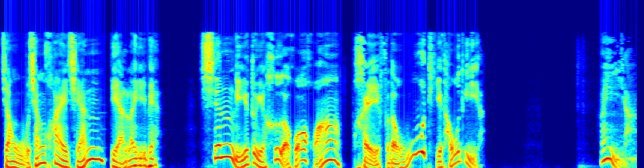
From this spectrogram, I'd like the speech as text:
将五千块钱点了一遍，心里对贺国华佩服的五体投地呀！哎呀！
